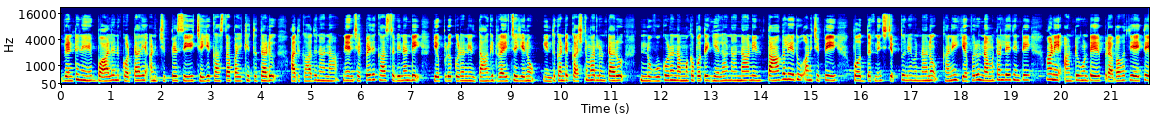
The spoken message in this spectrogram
వెంటనే బాలను కొట్టాలి అని చెప్పేసి చెయ్యి కాస్త పైకెత్తుతాడు. అది కాదు నాన్న నేను చెప్పేది కాస్త వినండి. ఎప్పుడు కూడా నేను తాగి డ్రైవ్ చెయ్యను. ఎందుకంటే కస్టమర్లు ఉంటారు నువ్వు కూడా నమ్మకపోతే ఎలా నాన్న నేను తాగలేదు అని చెప్పి పొద్దుటి నుంచి చెప్తూనే ఉన్నాను. కానీ ఎవరూ నమ్మటం లేదేంటి అని అంటూ ఉంటే ప్రభావతి అయితే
